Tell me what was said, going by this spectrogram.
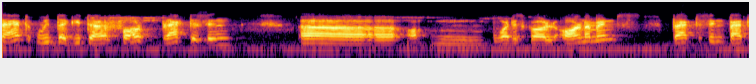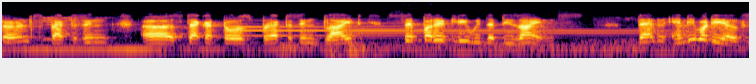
sat with the guitar for practicing uh, um, what is called ornaments, practicing patterns, practicing uh, staccatos, practicing glide separately with the designs than anybody else.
